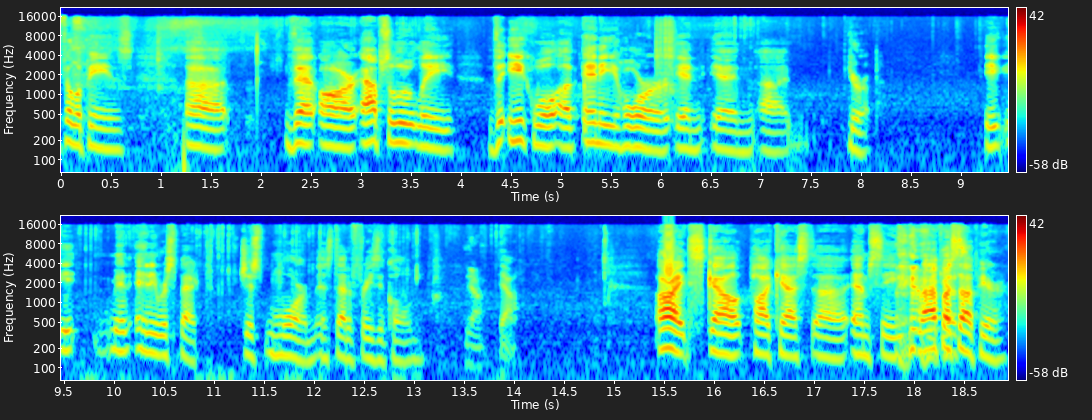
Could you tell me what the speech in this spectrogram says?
Philippines, uh, that are absolutely the equal of any horror in in uh, Europe. E- e- in any respect, just warm instead of freezing cold. Yeah. Yeah. All right, Scout podcast uh, MC, I wrap us up here.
